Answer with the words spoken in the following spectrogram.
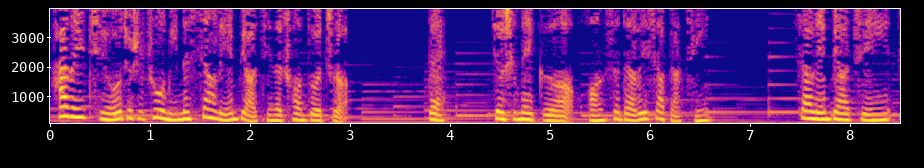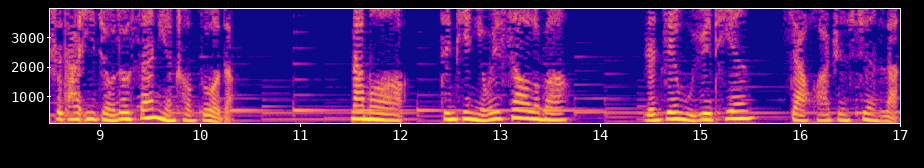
哈维球就是著名的笑脸表情的创作者。对，就是那个黄色的微笑表情。笑脸表情是他一九六三年创作的。那么今天你微笑了吗？人间五月天，夏花正绚烂。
